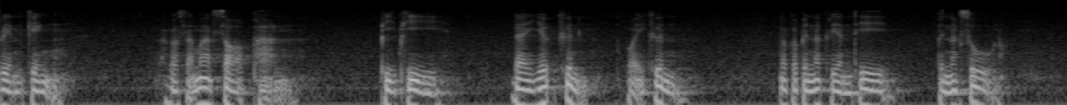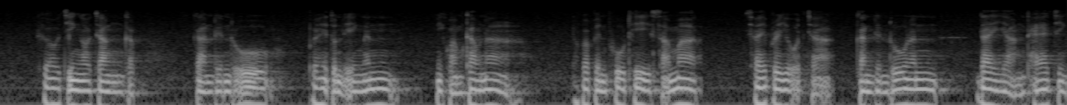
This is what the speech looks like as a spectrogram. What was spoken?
เรียนเก่ง แล้วก็สามารถสอบผ่าน พีพีได้เยอะขึ้นบ่อยขึ้น แล้วก็เป็นนักเรียนที่เป็นนักสู้คือเอาจริงเอาจังกับการเรียนรู้ เพื่อให้ตนเองนั้นมีความก้าวหน้า แล้วก็เป็นผู้ที่สามารถใช้ประโยชน์จากการเรียนรู้นั้นได้อย่างแท้จริง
